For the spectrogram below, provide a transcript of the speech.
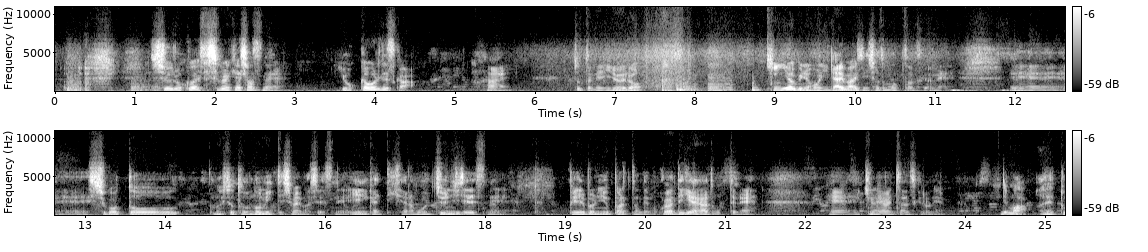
収録は久しぶりな気がしますね。4日ぶりですか。はい。ちょっとね、いろいろ、金曜日の方にライブ配信しようと思ってたんですけどね、えー、仕事の人と飲み行ってしまいましてですね、家に帰ってきたらもう12時でですね、ベルベルに酔っ払ってたんで、もうこれはできないなと思ってね、えー、昨日やめてたんですけどね。で、まあ、えっ、と、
